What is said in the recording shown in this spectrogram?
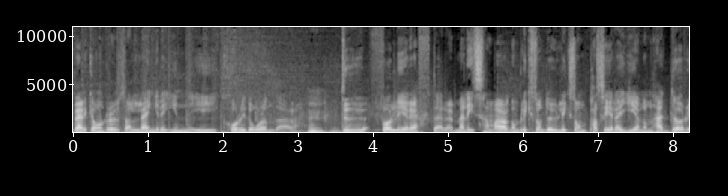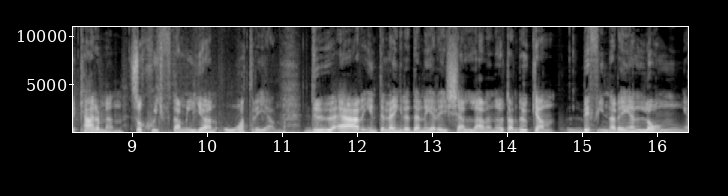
verkar hon rusa längre in i korridoren där. Mm. Du följer efter, men i samma ögonblick som du liksom passerar igenom den här dörrkarmen så skiftar miljön återigen. Du är inte längre där nere i källaren, utan du kan befinna dig i en lång,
